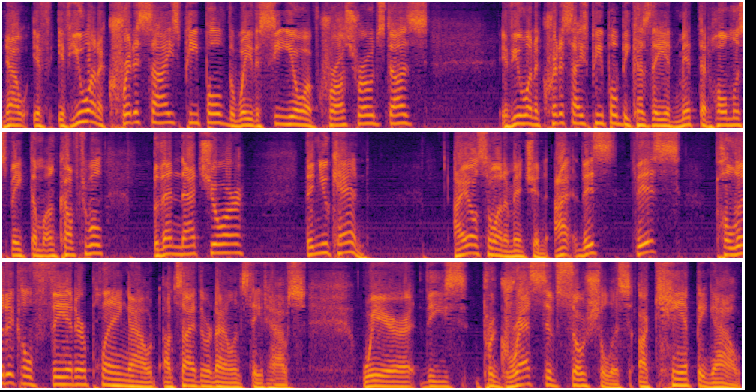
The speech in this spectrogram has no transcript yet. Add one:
Now, if if you want to criticize people the way the CEO of Crossroads does, if you want to criticize people because they admit that homeless make them uncomfortable, but then that's your, then you can. I also want to mention I, this this political theater playing out outside the Rhode Island State House, where these progressive socialists are camping out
